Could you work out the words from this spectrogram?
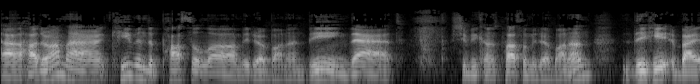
Uh, Hadramar, Kivin the Pasala Midrabanan, being that she becomes Pasal Midrabanan, the, by,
